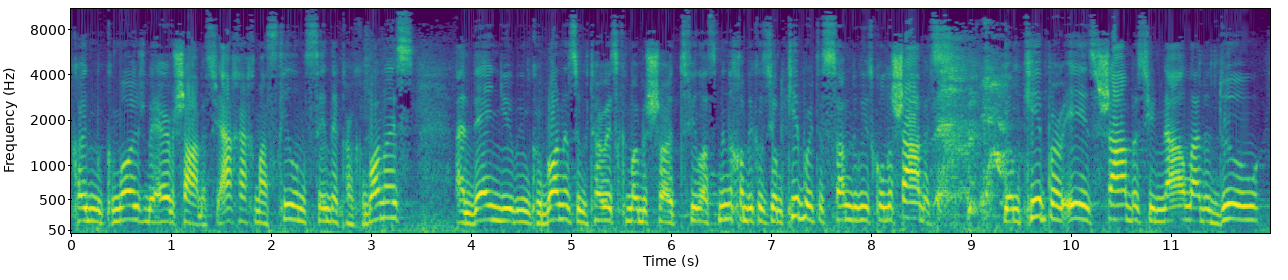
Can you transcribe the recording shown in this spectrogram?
And then you bring Karbanos, Victorious B'Shar, Tfilas Mincha, because Yom Kippur to some degree is called a Shabbos. Yom Kippur is Shabbos, you're not allowed to do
